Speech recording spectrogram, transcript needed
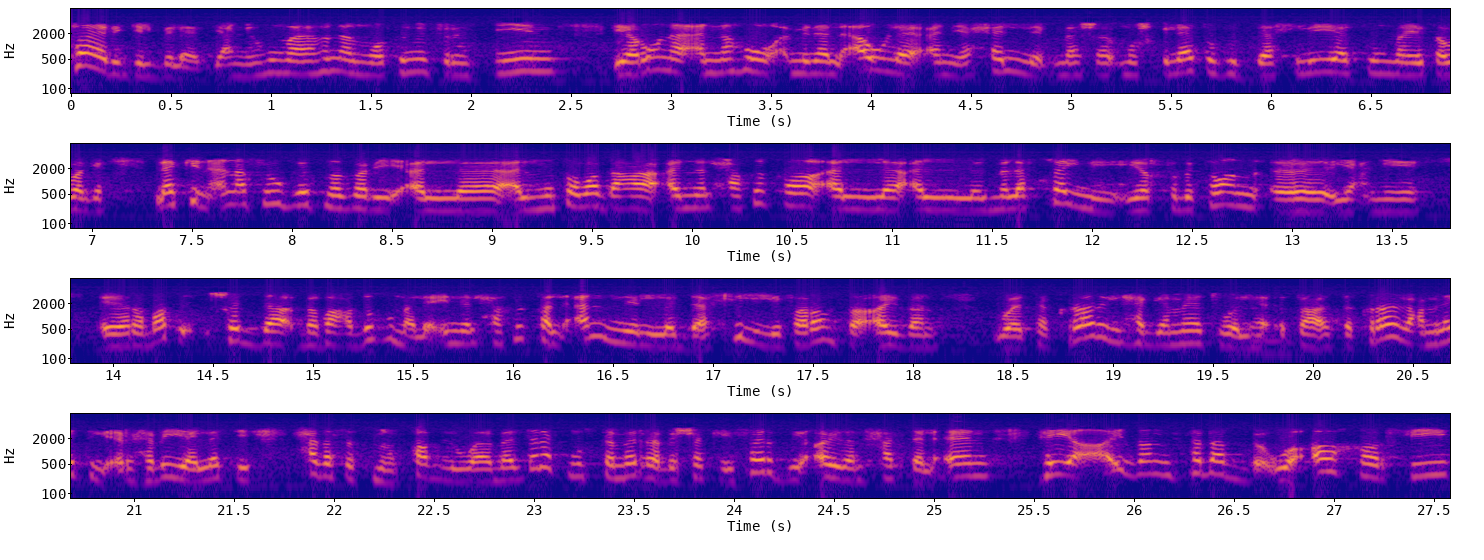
خارج البلاد، يعني هما هنا المواطنين الفرنسيين يرون أنه من الأولى أن يحل مشكلاته الداخلية ثم يتوجه، لكن أنا في وجهة نظري المتواضعة أن الحقيقة الملفين يرتبطان يعني رباط شدة ببعضهما لأن الحقيقة الأمن الداخلي لفرنسا أيضا وتكرار الهجمات وتكرار العمليات الإرهابية التي حدثت من قبل وما زالت مستمرة بشكل فردي أيضا حتى الآن هي أيضا سبب وآخر في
